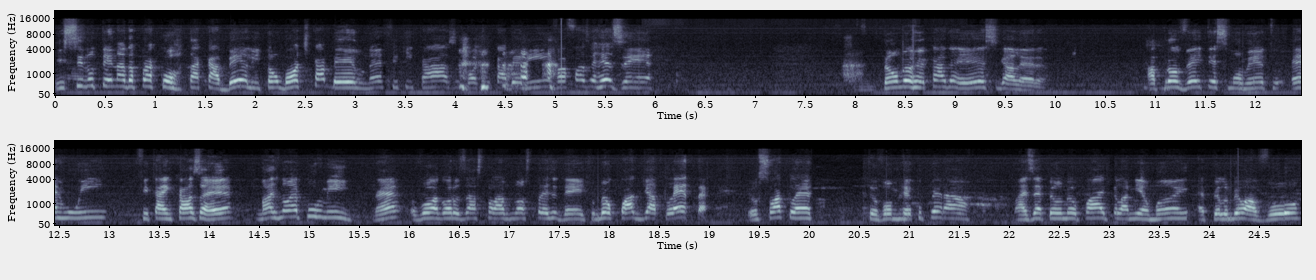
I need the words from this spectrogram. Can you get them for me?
E se não tem nada para cortar cabelo, então bote cabelo, né? Fique em casa, bote o cabelinho e vá fazer resenha. Então, meu recado é esse, galera. Aproveite esse momento. É ruim ficar em casa, é, mas não é por mim, né? Eu vou agora usar as palavras do nosso presidente. O meu quadro de atleta, eu sou atleta, eu vou me recuperar. Mas é pelo meu pai, pela minha mãe, é pelo meu avô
